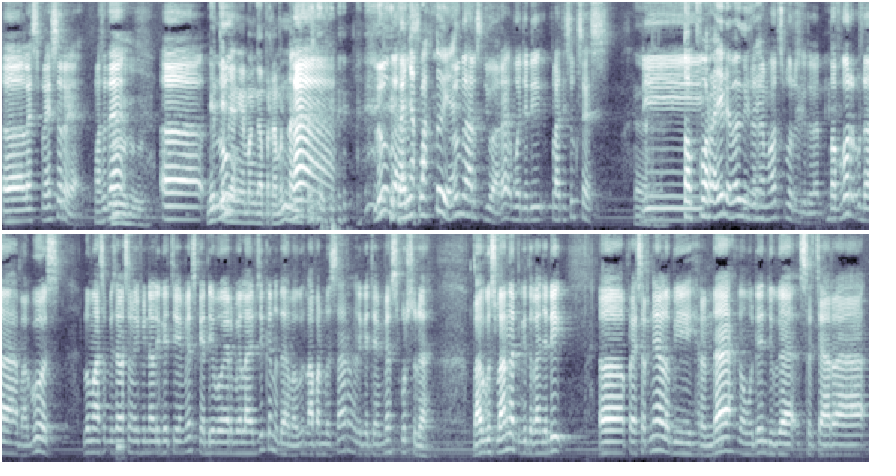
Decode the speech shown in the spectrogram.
eh, less pressure ya. Maksudnya eh, Ini lu tim yang emang gak pernah menang. nah, lu nggak Banyak harus- waktu ya. Lu nggak harus juara buat jadi pelatih sukses. Di Top 4 aja udah bagus di ya. Tottenham Hotspur gitu kan. Top 4 udah bagus. Lu masuk misalnya semifinal Liga Champions kayak di RB Leipzig kan udah bagus 8 besar Liga Champions Spurs sudah bagus banget gitu kan. Jadi eh pressure-nya lebih rendah kemudian juga secara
